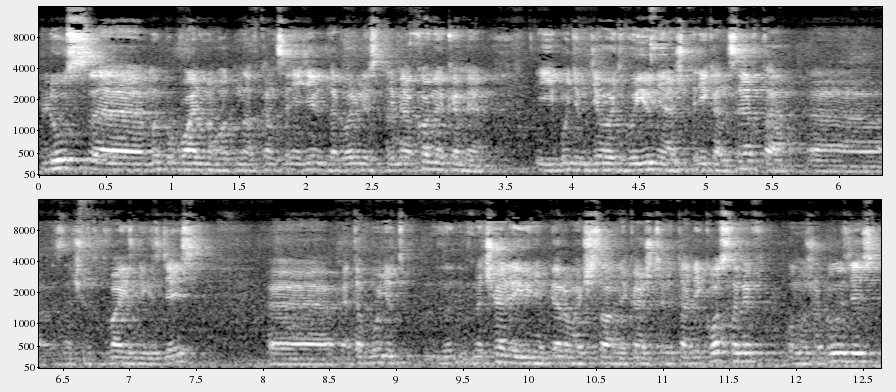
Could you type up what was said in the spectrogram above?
Плюс э, мы буквально вот на, в конце недели договорились с тремя комиками и будем делать в июне аж три концерта. Э, значит, два из них здесь. Э, это будет в начале июня, 1 числа, мне кажется, Виталий Косарев, он уже был здесь.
